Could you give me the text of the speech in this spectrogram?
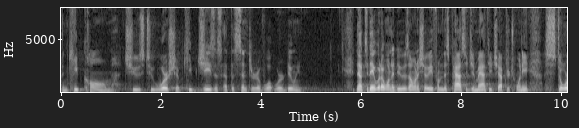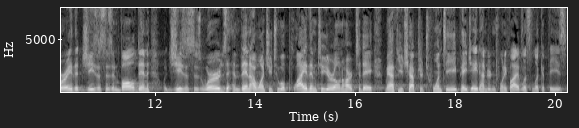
Then keep calm choose to worship, keep Jesus at the center of what we're doing. Now, today, what I want to do is I want to show you from this passage in Matthew chapter 20, a story that Jesus is involved in, Jesus' words, and then I want you to apply them to your own heart today. Matthew chapter 20, page 825. Let's look at these.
